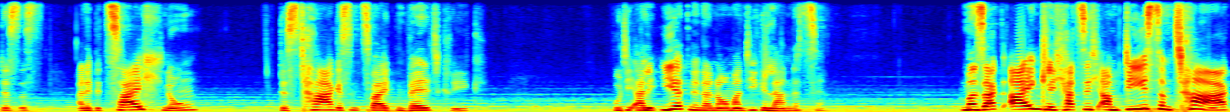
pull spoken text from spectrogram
Das ist eine Bezeichnung des Tages im Zweiten Weltkrieg, wo die Alliierten in der Normandie gelandet sind. Und man sagt, eigentlich hat sich an diesem Tag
